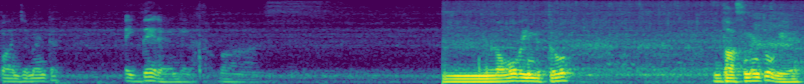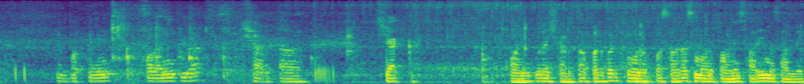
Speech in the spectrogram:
5 ਮਿੰਟ ਇਦਾਂ ਹੀ ਰਹਿਣ ਦੇਣਾ। ਬਸ। ਲਓ ਬਈ ਮਿੱਤਰੋ 10 ਮਿੰਟ ਹੋ ਗਏ ਆ। ਬੱਕਰੇ ਨੇ ਪਾਣੀ ਪੂਰਾ ਛੱਡਤਾ। ਚੈੱਕ ਪਾਣੀ ਪੂਰਾ ਛੱਡਤਾ, ਫਟਫਟ ਹੁਣ ਆਪਾਂ ਸਾਰਾ ਸਮਾਨ ਪਾਉਣੇ, ਸਾਰੇ ਮਸਾਲੇ।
